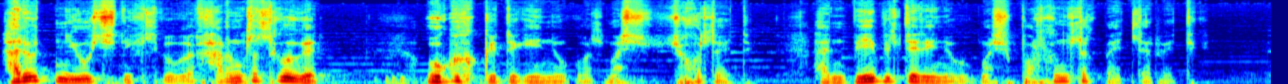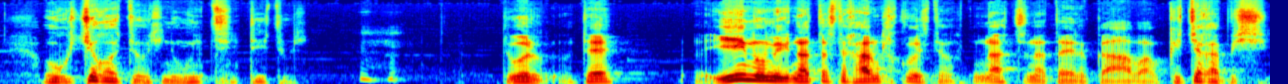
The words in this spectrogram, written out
хариуд нь юу ч нэхлгүйгээр харамлалгүйгээр өгөх гэдэг энэ үг бол маш чухал байдаг. Харин Библиэлд энэ үг маш бурханлаг байдлаар байдаг. Өгж байгаа зүйл нь үнцэнтэй зүйл. Зүгээр тэ ийм өмийг надаас нэг харамлахгүй юм. Наа чи надаа ирэхгүй аав аав гэж байгаа биш.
